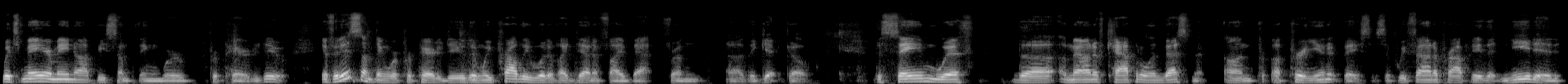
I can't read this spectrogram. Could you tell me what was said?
which may or may not be something we're prepared to do. If it is something we're prepared to do, then we probably would have identified that from uh, the get go. The same with the amount of capital investment on a per unit basis. If we found a property that needed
